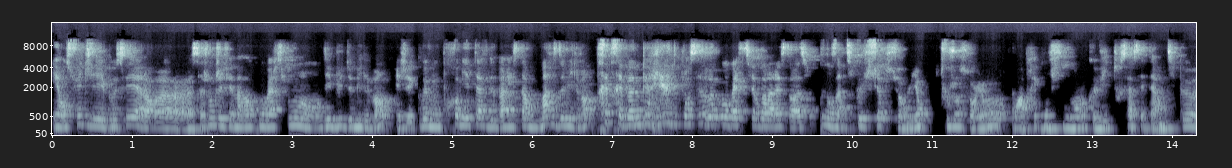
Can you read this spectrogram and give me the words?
Et ensuite, j'ai bossé, alors, sachant que j'ai fait ma reconversion en début 2020, et j'ai trouvé mon premier taf de barista en mars 2020. Très, très bonne période pour se reconvertir dans la restauration. Dans un petit coffee shop sur Lyon, toujours sur Lyon. Bon, après confinement, Covid, tout ça, c'était un petit peu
